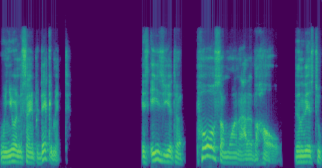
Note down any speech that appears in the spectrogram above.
when you're in the same predicament? It's easier to pull someone out of the hole than it is to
